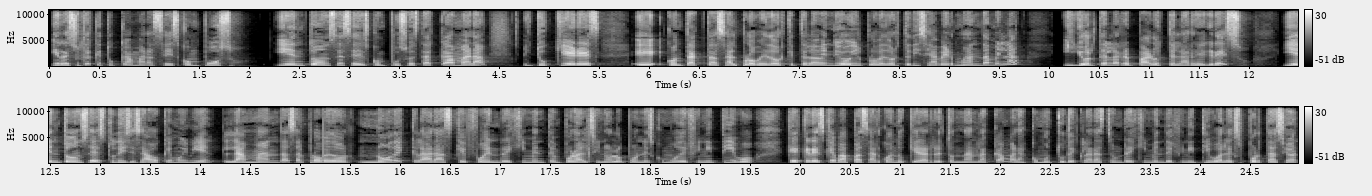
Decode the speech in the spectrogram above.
y resulta que tu cámara se descompuso y entonces se descompuso esta cámara y tú quieres, eh, contactas al proveedor que te la vendió y el proveedor te dice, a ver, mándamela y yo te la reparo y te la regreso. Y entonces tú dices, ah, ok, muy bien, la mandas al proveedor, no declaras que fue en régimen temporal, sino lo pones como definitivo, ¿qué crees que va a pasar cuando quieras retornar la cámara? Como tú declaraste un régimen definitivo a la exportación,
